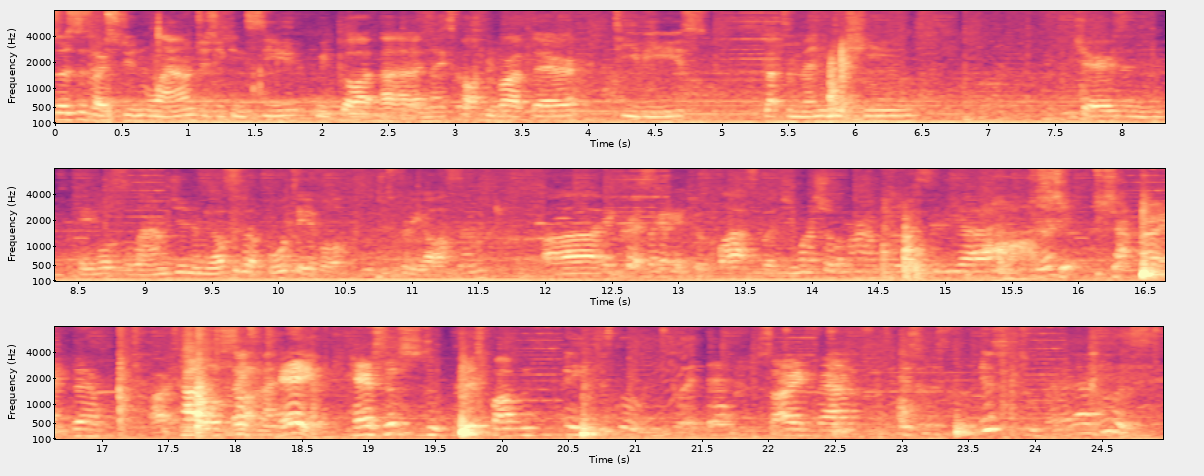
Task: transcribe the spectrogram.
So this is our student lounge. As you can see, we've got uh, a nice coffee bar up there, TVs, we've got some vending machines, chairs and tables to lounge in, and we also got a pool table, which is pretty awesome. Uh, hey Chris, I gotta get to a class, but do you want to show them around for the rest of the uh, tour? Shot right down. All right. Kyle, what's Thanks, up? man. Hey, Harris Institute, Chris popping. Hey, just go eat like that. Sorry, fam. It's it's Institute, man. I gotta do this.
